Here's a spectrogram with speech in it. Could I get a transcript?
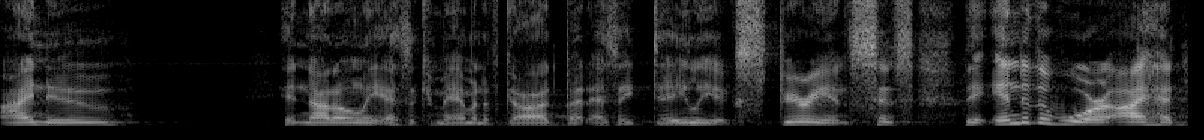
I knew it not only as a commandment of God, but as a daily experience. Since the end of the war, I had,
